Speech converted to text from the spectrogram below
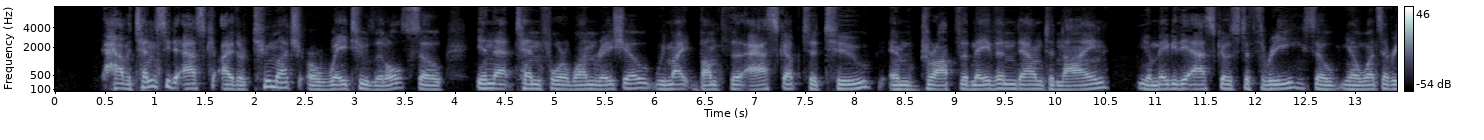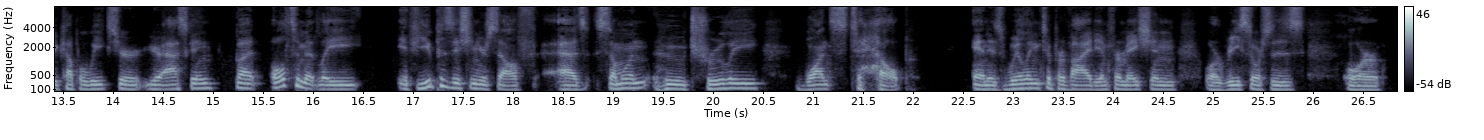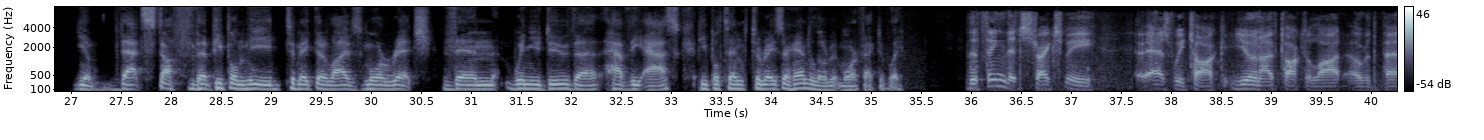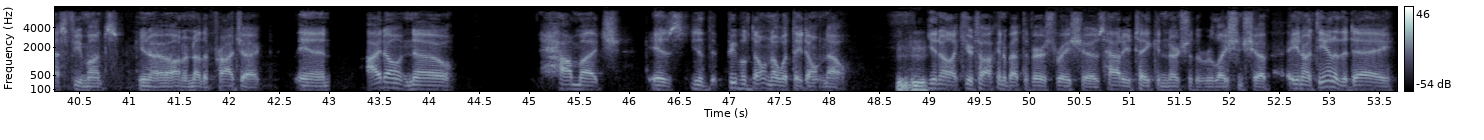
have a tendency to ask either too much or way too little. So in that 10 4 1 ratio, we might bump the ask up to two and drop the Maven down to nine. You know, maybe the ask goes to three. So, you know, once every couple weeks you're you're asking. But ultimately, if you position yourself as someone who truly wants to help and is willing to provide information or resources or you know that stuff that people need to make their lives more rich then when you do the have the ask people tend to raise their hand a little bit more effectively the thing that strikes me as we talk you and i've talked a lot over the past few months you know on another project and i don't know how much is you know, people don't know what they don't know mm-hmm. you know like you're talking about the various ratios how do you take and nurture the relationship you know at the end of the day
